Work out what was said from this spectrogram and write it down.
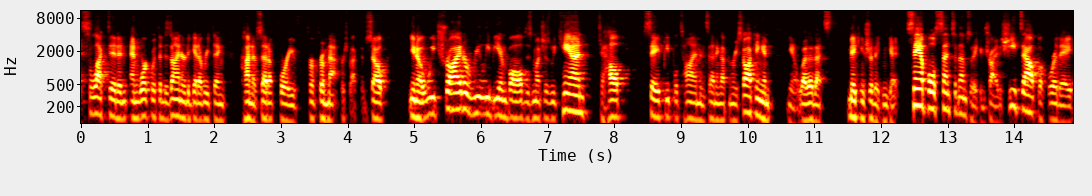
selected and, and work with the designer to get everything kind of set up for you from, from that perspective. So, you know, we try to really be involved as much as we can to help save people time in setting up and restocking. And, you know, whether that's making sure they can get samples sent to them so they can try the sheets out before they,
